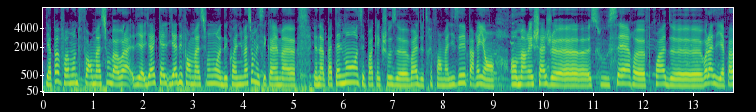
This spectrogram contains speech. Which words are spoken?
il n'y a pas vraiment de formation. Bah voilà, il y a, des formations euh, d'éco-animation, mais c'est quand même, il n'y en a pas tellement. C'est pas quelque chose, voilà, de très formalisé. Pareil en, en maraîchage sous serre froide, voilà, il n'y a pas.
